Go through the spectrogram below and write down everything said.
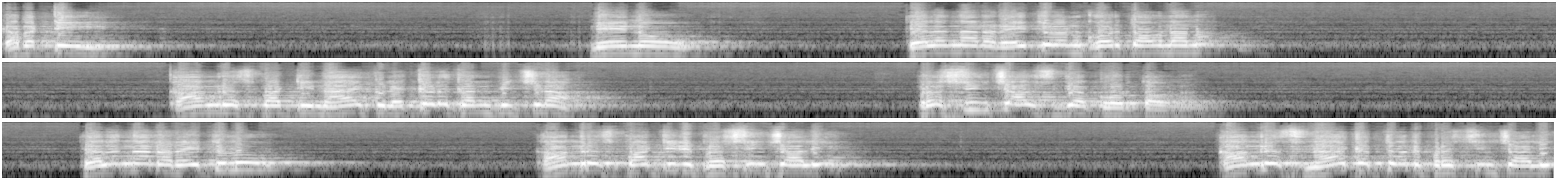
కాబట్టి నేను తెలంగాణ రైతులను కోరుతా ఉన్నాను. కాంగ్రెస్ పార్టీ నాయకులు ఎక్కడ కనిపించినా ప్రశ్నించాల్సిందిగా కోరుతా ఉన్నాను. తెలంగాణ రైతులు కాంగ్రెస్ పార్టీని ప్రశ్నించాలి కాంగ్రెస్ నాయకత్వాన్ని ప్రశ్నించాలి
